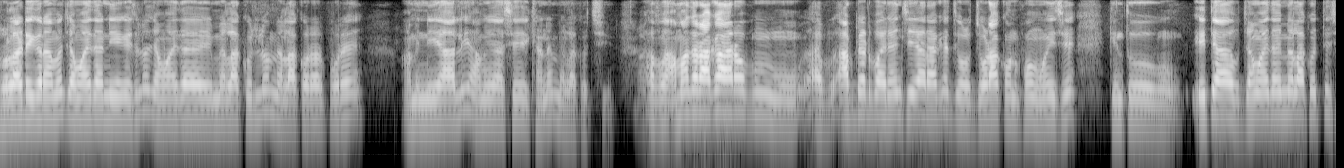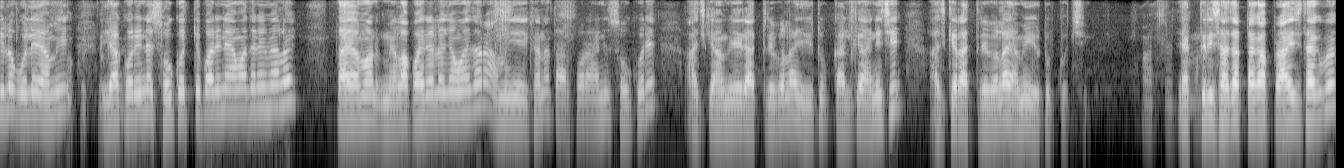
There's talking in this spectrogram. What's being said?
রোলাডি গ্রামে জামাইদা নিয়ে গেছিল জামাইদা মেলা করল মেলা করার পরে আমি নিয়ে আলি আমি এসে এখানে মেলা করছি। আব- আমাদের আগে আরও আপডেট বাইরে আনছি আর আগে জোড়া কনফার্ম হয়েছে। কিন্তু এটা জামাইদাই মেলা করতেছিল বলে আমি ইয়া করি না শো করতে পারি না আমাদের এই মেলায়। তাই আমার মেলা পাইরালে জামাইদার আমি এখানে তারপরে আনি শো করে আজকে আমি এই রাত্রিবেলায় ইউটিউব কালকে আনিছি আজকে রাত্রিবেলায় আমি ইউটিউব করছি। আচ্ছা একত্রিশ হাজার টাকা প্রাইজ থাকবে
